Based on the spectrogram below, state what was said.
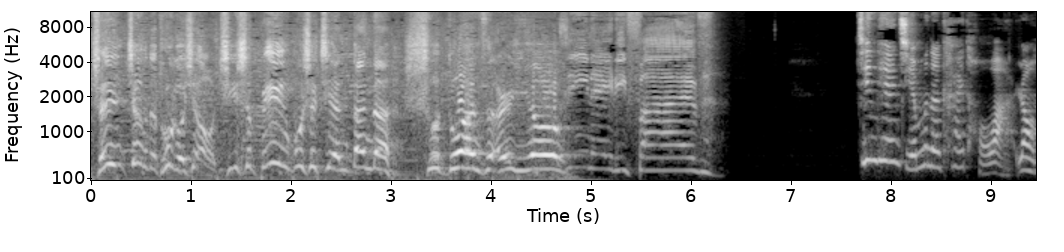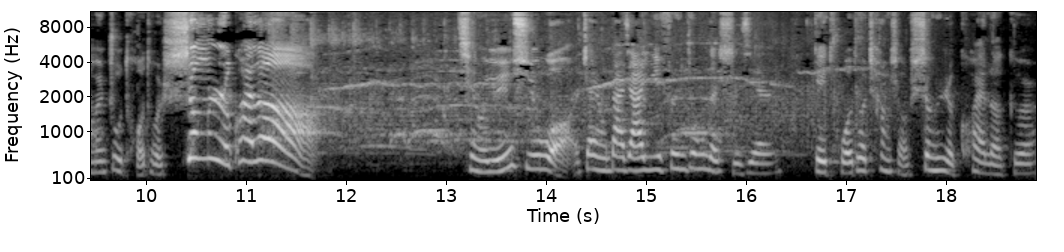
真正的脱口秀其实并不是简单的说段子而已哦。今天节目的开头啊，让我们祝坨坨生日快乐！请允许我占用大家一分钟的时间，给坨坨唱首生日快乐歌，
